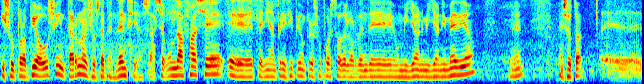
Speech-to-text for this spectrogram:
y su propio uso interno y sus dependencias. La segunda fase eh, tenía en principio un presupuesto del orden de un millón, millón y medio. ¿eh? Eh,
